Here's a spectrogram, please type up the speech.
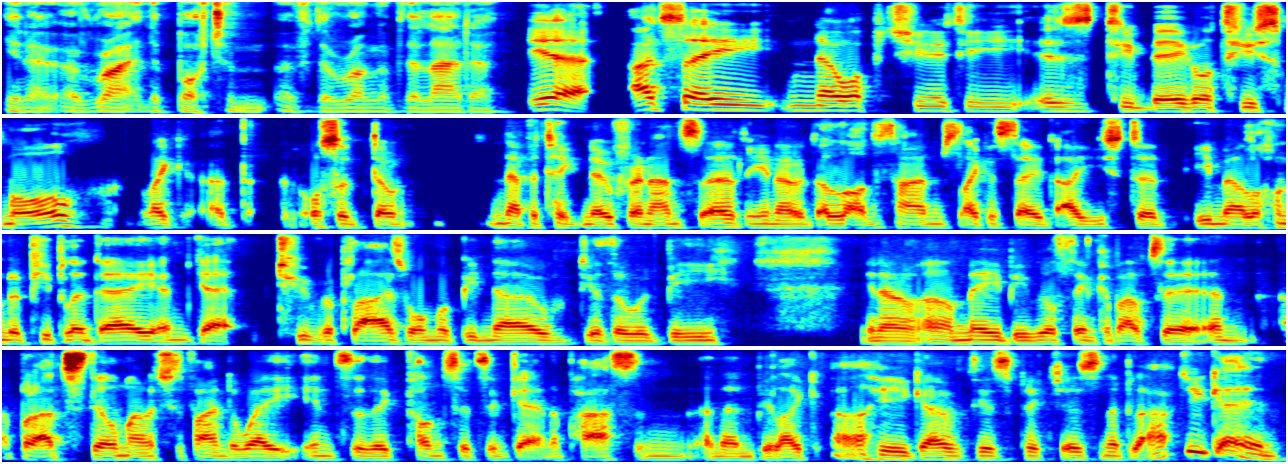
you know, are right at the bottom of the rung of the ladder? Yeah, I'd say no opportunity is too big or too small. Like, also don't never take no for an answer. You know, a lot of the times, like I said, I used to email 100 people a day and get two replies. One would be no, the other would be, you know, oh, maybe we'll think about it. And but I'd still manage to find a way into the concert and getting a pass and, and then be like, oh, here you go, here's the pictures. And they'd be like, how do you get in?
